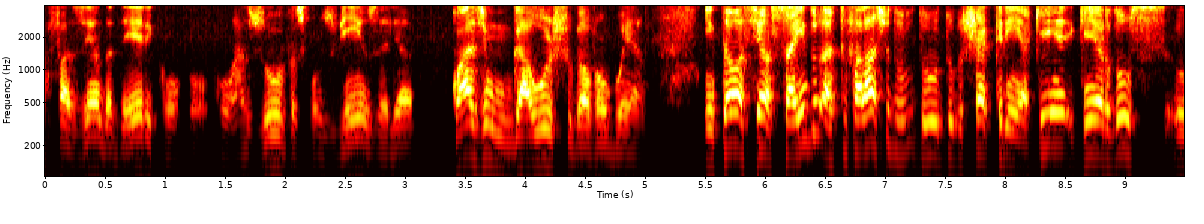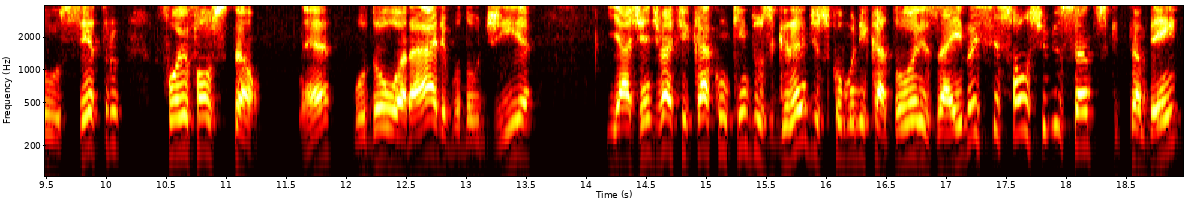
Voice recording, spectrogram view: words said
a fazenda dele com, com, com as uvas, com os vinhos. Ele é quase um gaúcho, Galvão Bueno. Então, assim, ó, saindo. Ah, tu falaste do, do, do Chacrinha. Quem, quem herdou o, o cetro foi o Faustão. Né? Mudou o horário, mudou o dia. E a gente vai ficar com quem dos grandes comunicadores aí vai ser só o Silvio Santos, que também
